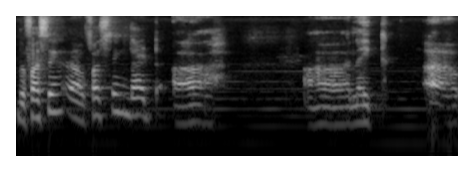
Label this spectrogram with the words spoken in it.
the first thing uh, first thing that uh, like uh,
